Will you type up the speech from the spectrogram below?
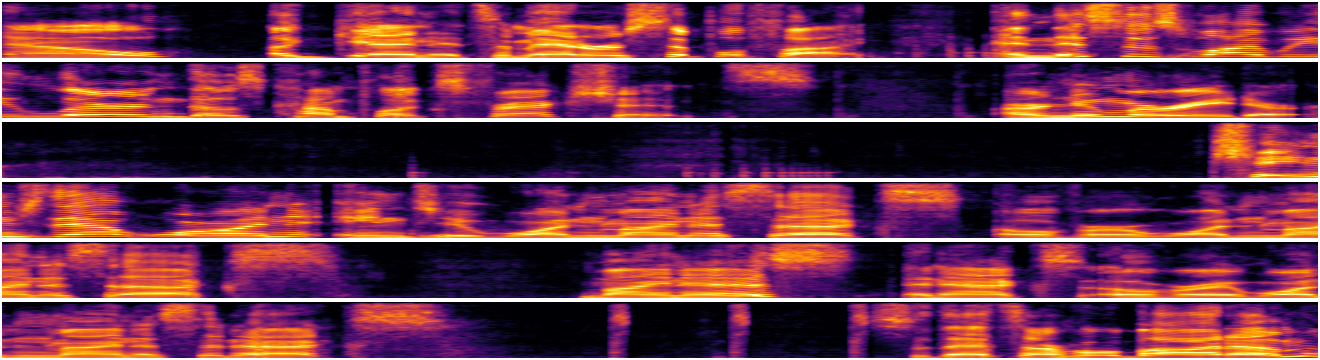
Now, again, it's a matter of simplifying. And this is why we learned those complex fractions. Our numerator. Change that 1 into 1 minus x over 1 minus x minus an x over a 1 minus an x. So that's our whole bottom.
